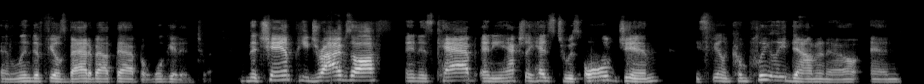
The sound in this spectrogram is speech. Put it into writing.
And Linda feels bad about that, but we'll get into it. The champ he drives off in his cab and he actually heads to his old gym. He's feeling completely down and out, and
